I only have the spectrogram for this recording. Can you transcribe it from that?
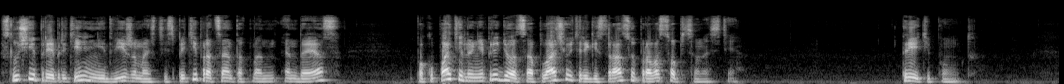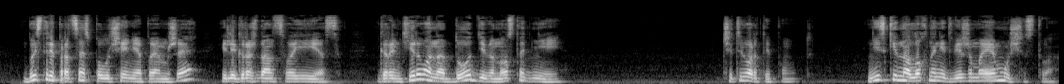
В случае приобретения недвижимости с 5% НДС покупателю не придется оплачивать регистрацию права собственности. Третий пункт. Быстрый процесс получения ПМЖ или гражданства ЕС гарантировано до 90 дней. Четвертый пункт. Низкий налог на недвижимое имущество.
